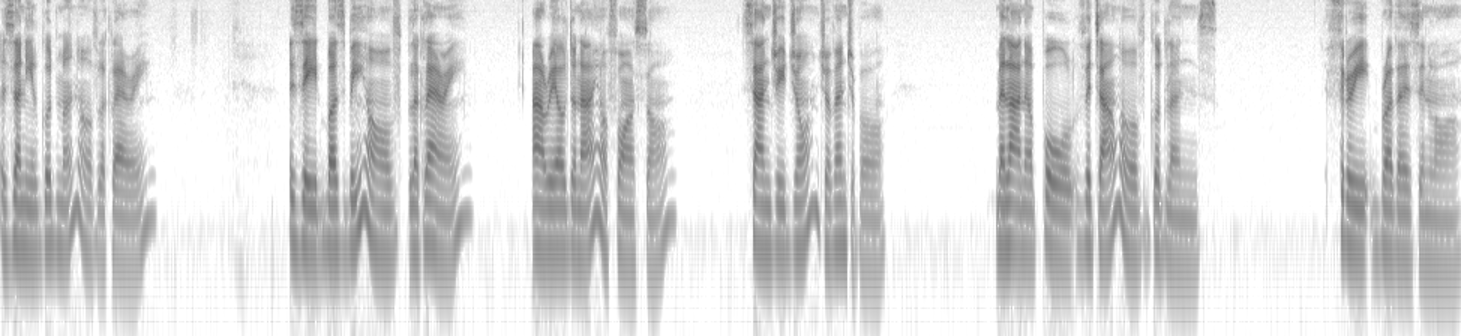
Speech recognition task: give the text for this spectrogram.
Zanil Goodman of Leclerc. Zaid Busby of Leclerc, Ariel Donai of Foisson, Sanjay George of Entrepot, Melana Paul Vital of Goodlands, three brothers-in-law,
